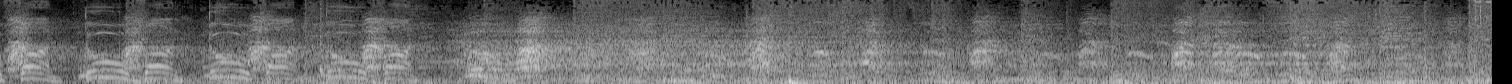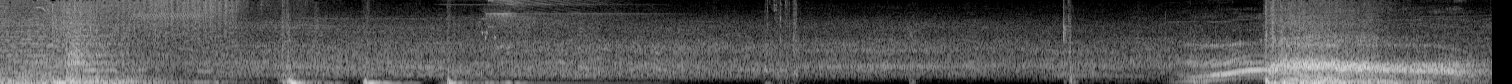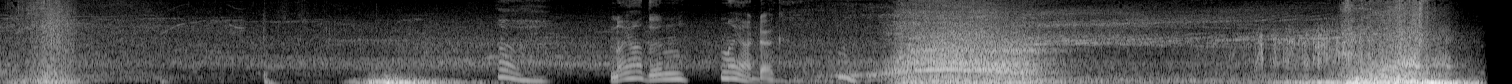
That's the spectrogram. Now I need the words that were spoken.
Tufan, fun, Tufan, fun, Thank you. Ah. Naja, denn, naja, Doug. Hm.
